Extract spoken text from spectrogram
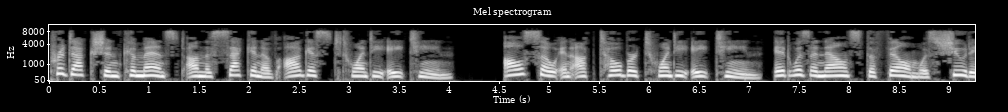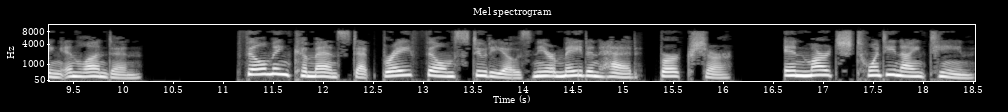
Production commenced on 2 August 2018. Also in October 2018, it was announced the film was shooting in London. Filming commenced at Bray Film Studios near Maidenhead, Berkshire. In March 2019,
